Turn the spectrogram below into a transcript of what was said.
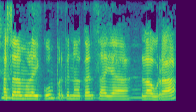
Assalamualaikum, perkenalkan saya Laura.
